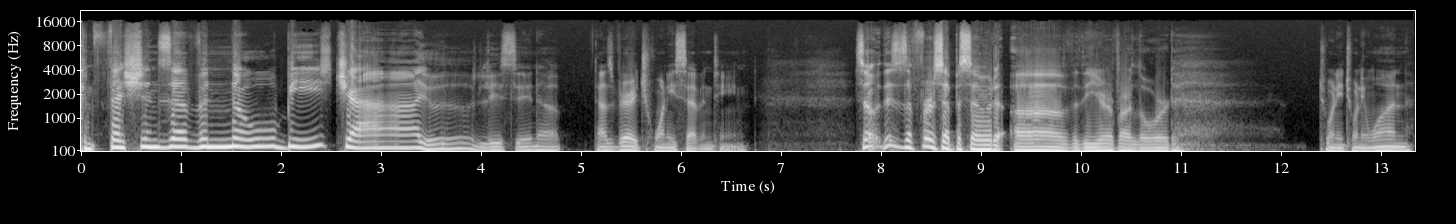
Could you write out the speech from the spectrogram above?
Confessions of an Obese Child. Listen up. That was very 2017. So, this is the first episode of the year of our Lord 2021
